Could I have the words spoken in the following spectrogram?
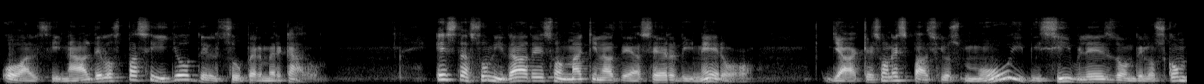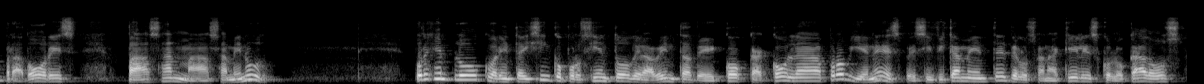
o al final de los pasillos del supermercado. Estas unidades son máquinas de hacer dinero, ya que son espacios muy visibles donde los compradores pasan más a menudo. Por ejemplo, 45% de la venta de Coca-Cola proviene específicamente de los anaqueles colocados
